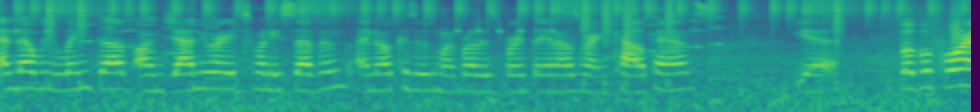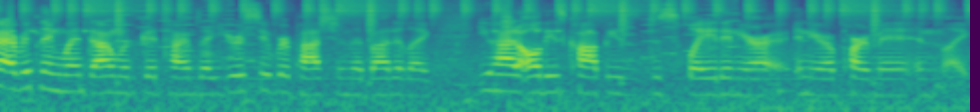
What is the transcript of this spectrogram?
and then we linked up on January 27th. I know because it was my brother's birthday and I was wearing cow pants. Yeah. But before everything went down with Good Times, like you were super passionate about it. Like you had all these copies displayed in your in your apartment, and like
